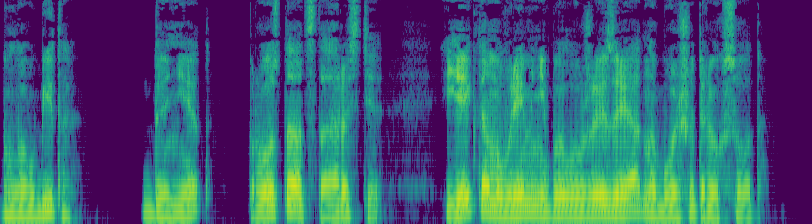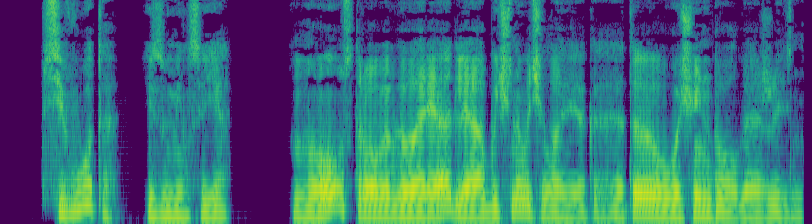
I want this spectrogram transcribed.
Была убита? Да нет, просто от старости. Ей к тому времени было уже изрядно больше трехсот. Всего-то, изумился я. Ну, строго говоря, для обычного человека это очень долгая жизнь.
